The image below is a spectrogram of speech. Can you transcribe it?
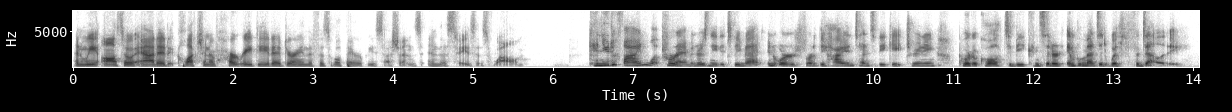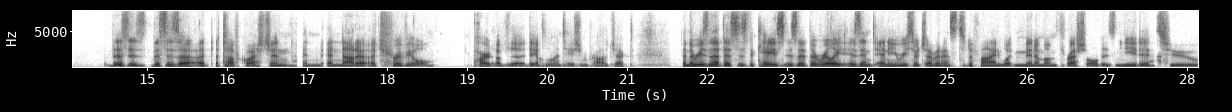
And we also added collection of heart rate data during the physical therapy sessions in this phase as well. Can you define what parameters needed to be met in order for the high intensity gait training protocol to be considered implemented with fidelity? This is this is a, a tough question and, and not a, a trivial part of the, the implementation project. And the reason that this is the case is that there really isn't any research evidence to define what minimum threshold is needed to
